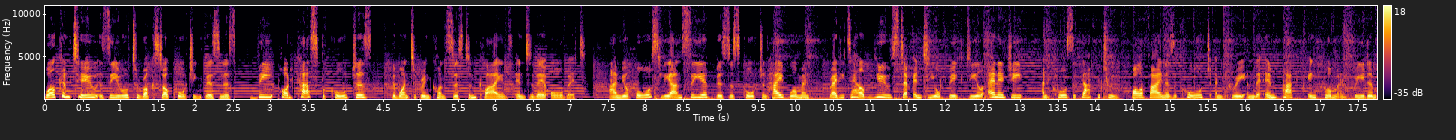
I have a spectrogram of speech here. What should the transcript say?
Welcome to Zero to Rockstar Coaching Business, the podcast for coaches that want to bring consistent clients into their orbit. I'm your host, Leanne Sear, business coach and hype woman, ready to help you step into your big deal energy and close the gap between qualifying as a coach and creating the impact, income, and freedom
